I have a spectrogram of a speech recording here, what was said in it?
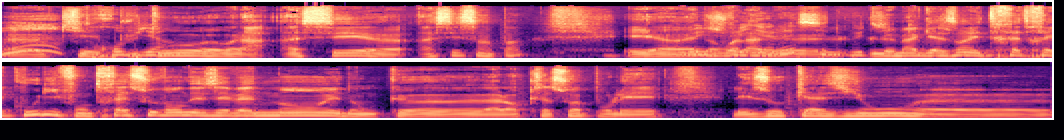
Euh, Oh, qui est plutôt euh, voilà assez euh, assez sympa. Et euh, Mais donc voilà le, magasin est très très cool. Ils font très souvent des événements et donc euh, alors que ce soit pour les les occasions euh,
